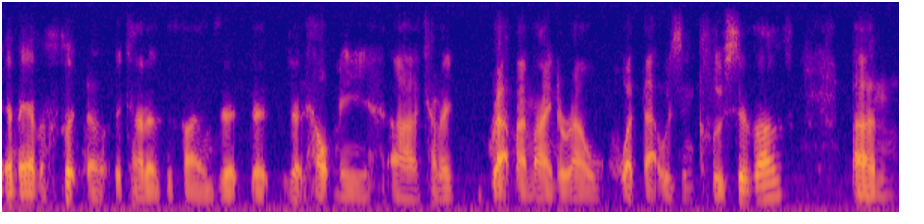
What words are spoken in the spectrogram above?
And they have a footnote that kind of defines it that, that helped me uh, kind of wrap my mind around what that was inclusive of. Um,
